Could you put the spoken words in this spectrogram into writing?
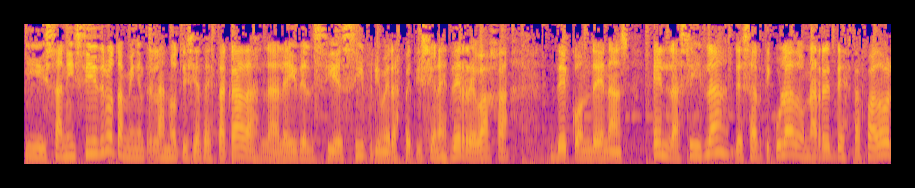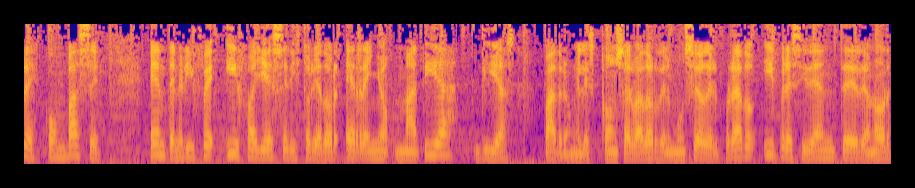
y San Isidro, también entre las noticias destacadas, la ley del CSI, primeras peticiones de rebaja de condenas en las islas, desarticulada una red de estafadores con base en Tenerife y fallece el historiador herreño Matías Díaz Padrón, el exconservador del Museo del Prado y presidente de honor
